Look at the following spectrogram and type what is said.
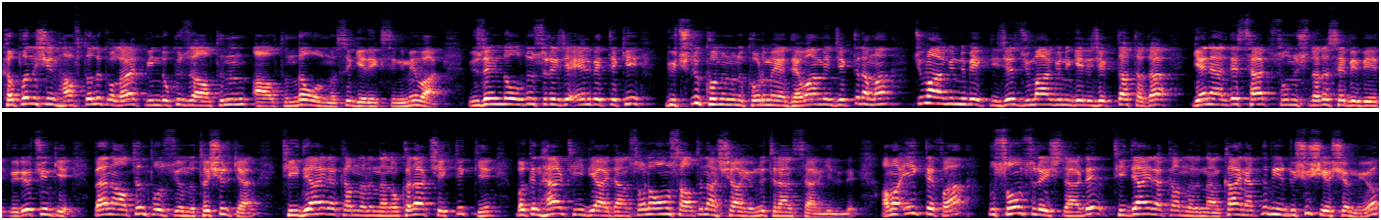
kapanışın haftalık olarak 1906'nın altında olması gereksinimi var. Üzerinde olduğu sürece elbette ki güçlü konumunu korumaya devam edecektir ama Cuma gününü bekleyeceğiz. Cuma günü gelecek datada genelde sert sonuçlara sebebiyet veriyor. Çünkü ben altın pozisyonunu taşırken TDI rakamlarından o kadar çektik ki bakın her TDI'den sonra ons altın aşağı yönlü trend sergiledi. Ama ilk defa bu son süreçlerde TDI rakamlarından kaynaklı bir düşüş yaşamıyor.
